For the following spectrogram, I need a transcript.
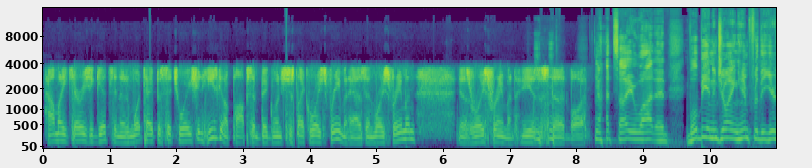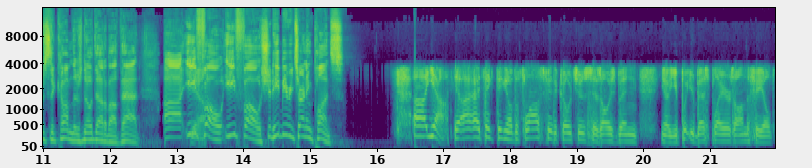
how many carries he gets and in what type of situation, he's going to pop some big ones, just like Royce Freeman has. And Royce Freeman is Royce Freeman. He is a stud, boy. I tell you what, and we'll be enjoying him for the years to come. There's no doubt about that. Uh, Ifo, Ifo, should he be returning punts? Uh, yeah, yeah. I I think that, you know the philosophy of the coaches has always been, you know, you put your best players on the field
